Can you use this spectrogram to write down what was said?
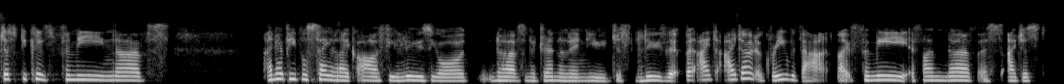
Just because for me nerves I know people say like, oh, if you lose your nerves and adrenaline, you just lose it. But I, I don't agree with that. Like for me, if I'm nervous, I just,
